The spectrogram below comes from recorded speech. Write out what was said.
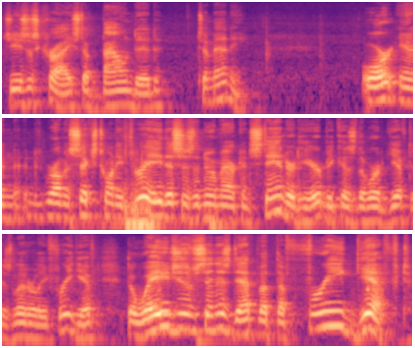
Jesus Christ, abounded to many. Or in Romans 6:23, this is the New American Standard here because the word gift is literally free gift. The wages of sin is death, but the free gift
